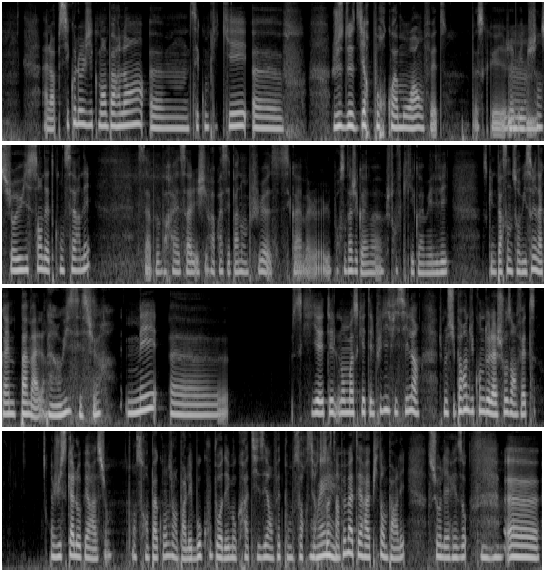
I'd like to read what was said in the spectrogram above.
Alors, psychologiquement parlant, euh, c'est compliqué. Euh, juste de se dire pourquoi moi, en fait parce que j'avais une hmm. chance sur 800 d'être concernée. C'est à peu près ça les chiffres. Après, c'est pas non plus. Euh, c'est quand même le pourcentage est quand même. Euh, je trouve qu'il est quand même élevé parce qu'une personne sur 800, il y en a quand même pas mal. Ben oui, c'est sûr. Mais euh, ce qui a été non moi ce qui a été le plus difficile, je me suis pas rendu compte de la chose en fait jusqu'à l'opération. On se rend pas compte, j'en parlais beaucoup pour démocratiser, en fait, pour me sortir. Tout ça, c'est un peu ma thérapie d'en parler sur les réseaux. Mhm.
